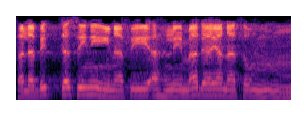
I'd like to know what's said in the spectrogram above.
فَلَبِثْتَ سِنِينَ فِي أَهْلِ مَدْيَنَ ثُمَّ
